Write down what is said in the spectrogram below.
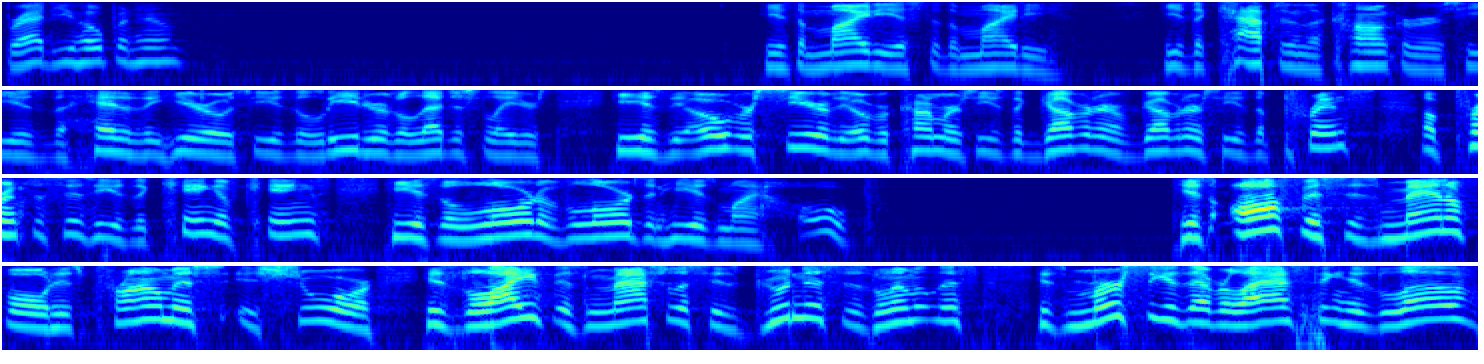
Brad, do you hope in him? He is the mightiest of the mighty. He's the captain of the conquerors. He is the head of the heroes. He is the leader of the legislators. He is the overseer of the overcomers. He is the governor of governors. He is the prince of princesses. He is the king of kings. He is the Lord of lords, and he is my hope. His office is manifold. His promise is sure. His life is matchless. His goodness is limitless. His mercy is everlasting. His love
